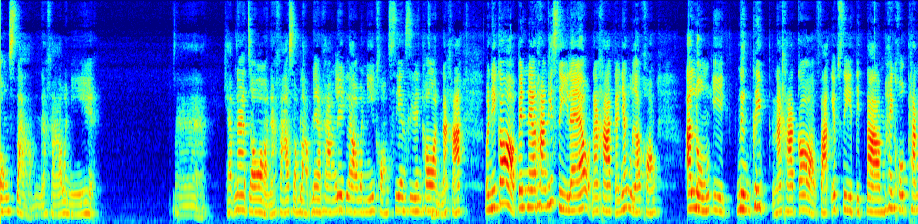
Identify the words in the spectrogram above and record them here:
องสามนะคะ วันนี้แคปหน้าจอนะคะสำหรับแนวทางเลขราววันนี้ของเซียนซีเรนทอนนะคะ วันนี้ก็เป็นแนวทางที่ 4 แล้วนะคะก็ยังเหลือของ อาหลงอีก1คลิปนะคะ ก็ฝาก FC ติดตามให้ครบทั้ง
